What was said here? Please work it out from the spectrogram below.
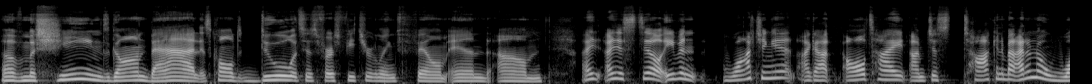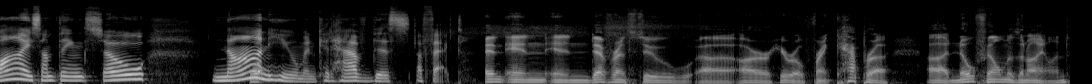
of machines gone bad. It's called Duel. It's his first feature length film, and um, I, I just still even watching it, I got all tight. I'm just talking about. I don't know why something so non-human could have this effect. And in in deference to uh, our hero Frank Capra, uh, no film is an island.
